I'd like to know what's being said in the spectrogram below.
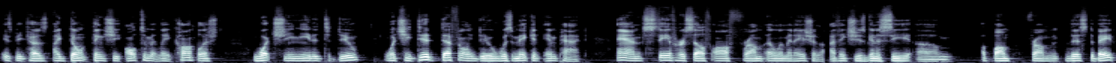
is because I don't think she ultimately accomplished what she needed to do. What she did definitely do was make an impact and stave herself off from elimination. I think she's going to see um, a bump from this debate.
